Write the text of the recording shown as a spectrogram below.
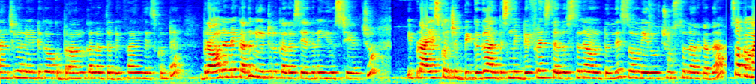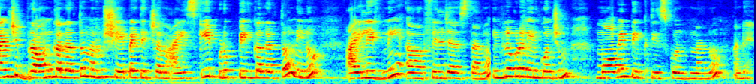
మంచిగా నీట్గా ఒక బ్రౌన్ కలర్తో డిఫైన్ చేసుకుంటే బ్రౌన్ అనే కాదు న్యూట్రల్ కలర్స్ ఏదైనా యూస్ చేయొచ్చు. ఇప్పుడు ఐస్ కొంచెం బిగ్గా అనిపిస్తుంది. మీకు డిఫరెన్స్ తెలుస్తూనే ఉంటుంది. సో మీరు చూస్తున్నారు కదా. సో ఒక మంచి బ్రౌన్ కలర్తో మనం షేప్ అయితే ఇచ్చాము. ఐస్కి ఇప్పుడు పింక్ కలర్తో నేను ఐలిడ్ని ఫిల్ చేస్తాను. ఇందులో కూడా నేను కొంచెం మోవీ పింక్ తీసుకుంటున్నాను. అంటే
